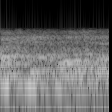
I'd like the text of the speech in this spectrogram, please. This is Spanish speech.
Gracias.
